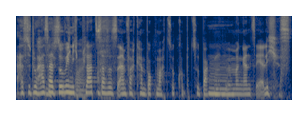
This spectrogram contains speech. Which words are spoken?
Also du hast halt so, so wenig. Platz, dass es einfach keinen Bock macht zu, zu backen, wenn man ganz ehrlich ist.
